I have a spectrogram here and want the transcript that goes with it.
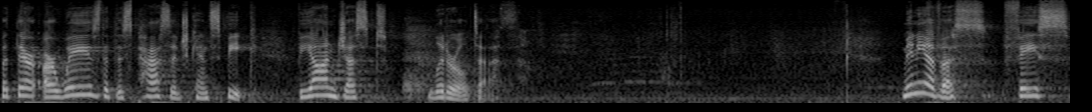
but there are ways that this passage can speak beyond just literal death. Many of us face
